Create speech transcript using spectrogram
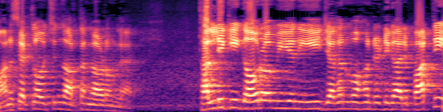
మనసు ఎట్లా వచ్చిందో అర్థం కావడం లే. తల్లికి గౌరవం ఇయ్యని ఈ జగన్మోహన్ రెడ్డి గారి పార్టీ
